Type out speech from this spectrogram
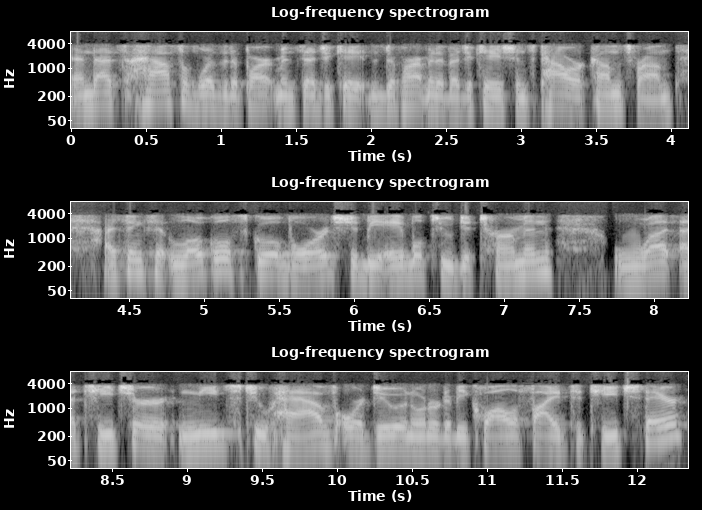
and that's half of where the department's educate the Department of Education's power comes from. I think that local school boards should be able to determine what a teacher needs to have or do in order to be qualified to teach there.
